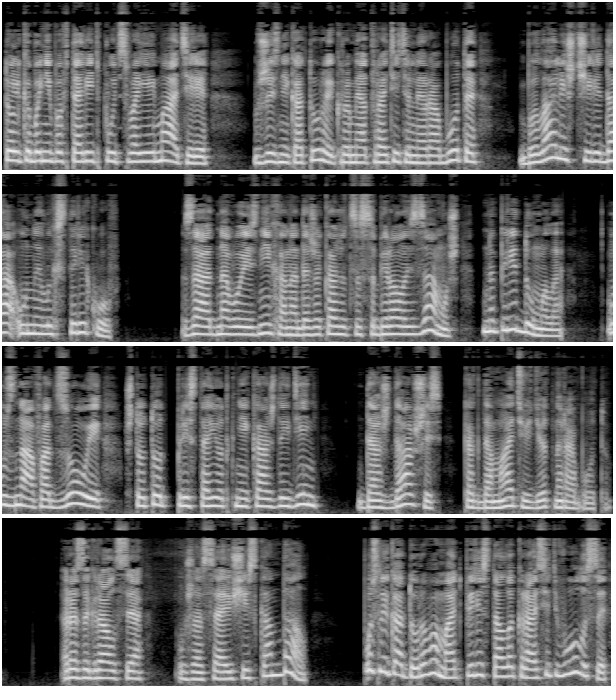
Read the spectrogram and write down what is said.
Только бы не повторить путь своей матери, в жизни которой, кроме отвратительной работы, была лишь череда унылых стариков. За одного из них она даже, кажется, собиралась замуж, но передумала, узнав от Зоуи, что тот пристает к ней каждый день, дождавшись, когда мать уйдет на работу. Разыгрался ужасающий скандал, после которого мать перестала красить волосы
